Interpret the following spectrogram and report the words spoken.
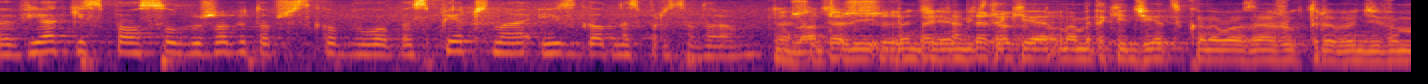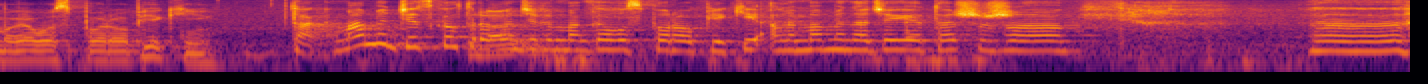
w jaki sposób, żeby to wszystko było bezpieczne i zgodne z procedurą. No, czyli będziemy mieć takie, mamy takie dziecko na łazarzu, które będzie wymagało sporo opieki. Tak, mamy dziecko, które no. będzie wymagało sporo opieki, ale mamy nadzieję też, że e,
